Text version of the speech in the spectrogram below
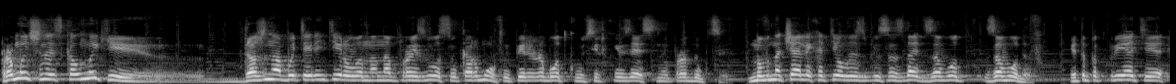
Промышленность Калмыкии э, должна быть ориентирована на производство кормов и переработку сельскохозяйственной продукции. Но вначале хотелось бы создать завод заводов. Это предприятие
